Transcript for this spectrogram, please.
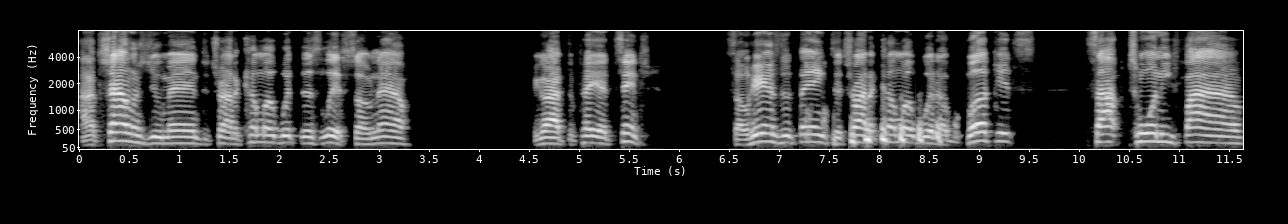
I challenged you, man, to try to come up with this list. So now you're gonna have to pay attention. So here's the thing to try to come up with a Bucketz top 25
